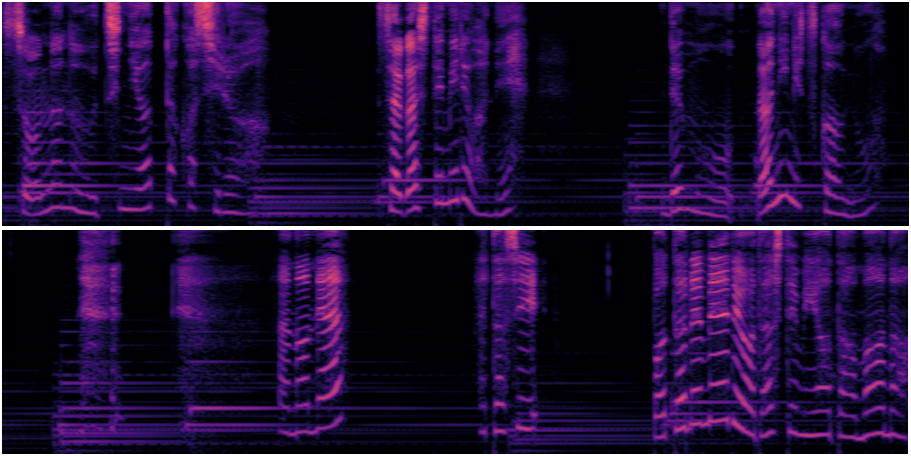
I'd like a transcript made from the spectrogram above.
そんなのうちにあったかしら。探してみるわね。でも何に使うの？あのね私ボトルメールを出してみようと思うの。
